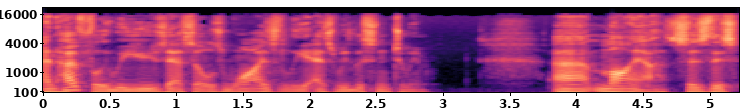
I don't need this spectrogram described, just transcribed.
And hopefully we use ourselves wisely as we listen to Him. Uh, Meyer says this,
